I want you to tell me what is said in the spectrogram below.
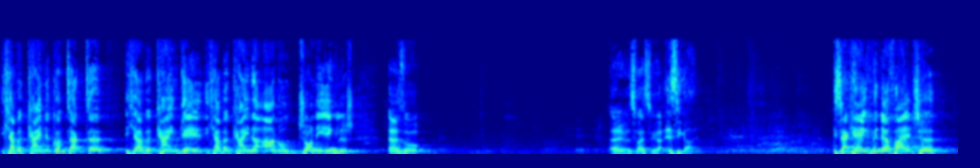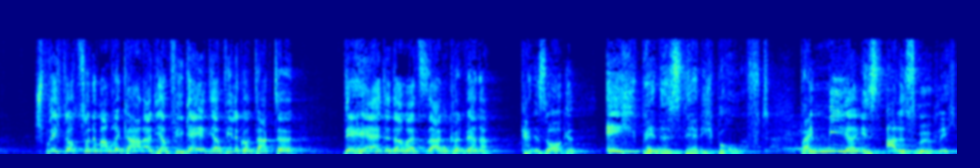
Ich habe keine Kontakte, ich habe kein Geld, ich habe keine Ahnung. Johnny English. Also, äh, das weiß ich, ist egal. Ich sage, Herr, ich bin der Falsche. Sprich doch zu einem Amerikaner, die haben viel Geld, die haben viele Kontakte. Der Herr hätte damals sagen können, Werner, keine Sorge, ich bin es, der dich beruft. Bei mir ist alles möglich.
